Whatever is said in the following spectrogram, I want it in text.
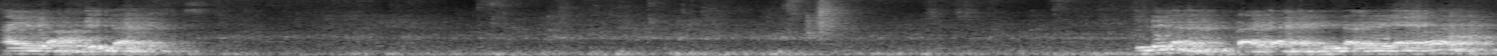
hay là tiểu đàn chi tiết này đại đàn này tiểu đàn nghe đúng không?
